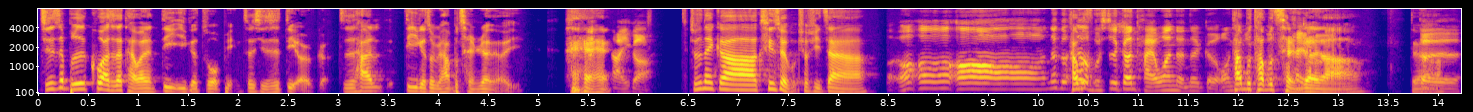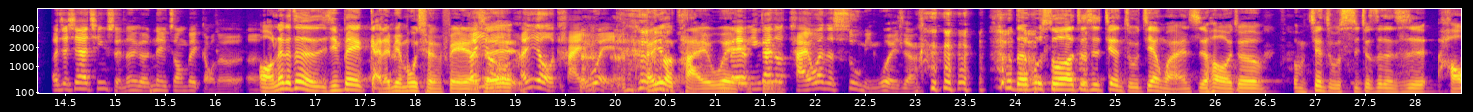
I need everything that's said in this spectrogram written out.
其实这不是库哈斯在台湾的第一个作品，这其实是第二个，只是他第一个作品他不承认而已。嘿嘿嘿，哪一个？就是那个啊，清水休息站啊。哦哦哦哦哦，那个他不是跟台湾的那个，他不他不承认啊。对，对对对，而且现在清水那个内装被搞得呃，哦，那个真的已经被改得面目全非了，很有很有台味，很有台味，应该说台湾的庶民味这样。不得不说，就是建筑建完之后，就我们建筑师就真的是毫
